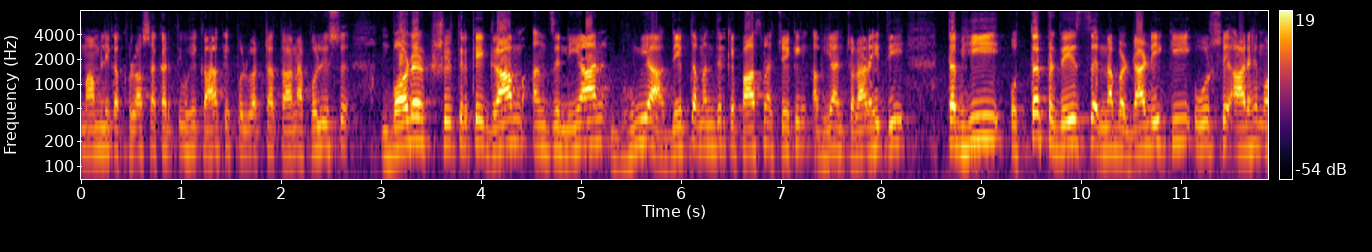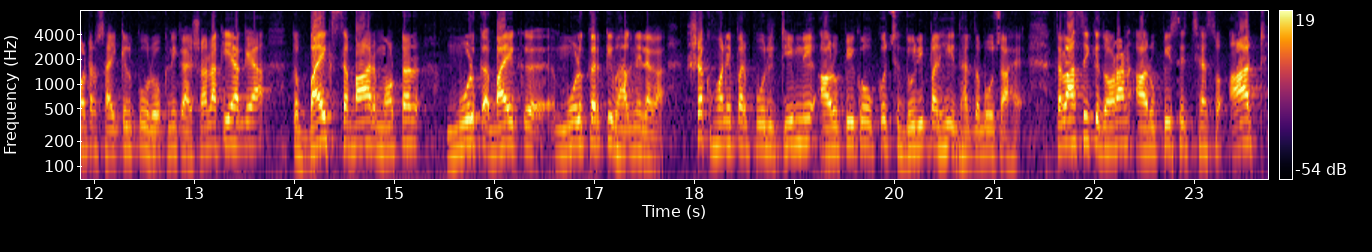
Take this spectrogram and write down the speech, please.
मामले का खुलासा करते हुए कहा कि पुलवट्टा थाना पुलिस बॉर्डर क्षेत्र के ग्राम अंजनियान भूमिया देवता मंदिर के पास में चेकिंग अभियान चला रही थी। तभी उत्तर प्रदेश नबरडाडी की ओर से आ रहे मोटरसाइकिल को रोकने का इशारा किया गया। तो बाइक सवार मोटर मोड़कर बाइक मोड़ करके भागने लगा। शक होने पर पूरी टीम ने आरोपी को कुछ दूरी पर ही इधर दबोचा है। तलाशी के दौरान आरोपी से 608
